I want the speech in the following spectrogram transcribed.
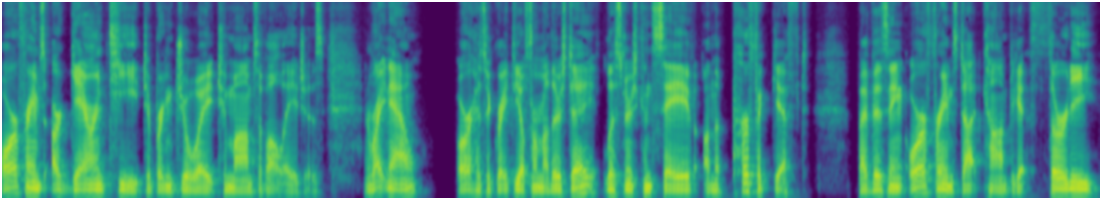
Aura frames are guaranteed to bring joy to moms of all ages. And right now, Aura has a great deal for Mother's Day. Listeners can save on the perfect gift by visiting auraframes.com to get $30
